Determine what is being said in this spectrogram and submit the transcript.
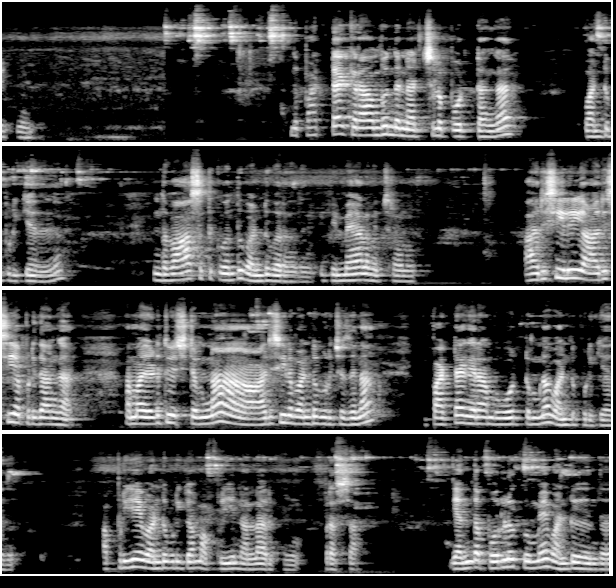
இருக்கும். இந்த பட்டை கிராம்பு இந்த நட்ஸில் போட்டாங்க வண்டு பிடிக்காது. இந்த வாசத்துக்கு வந்து வண்டு வராது இப்படி மேலே வச்சிடணும் அரிசியிலையும் அரிசி அப்படிதாங்க. நம்ம எடுத்து வச்சிட்டோம்னா அரிசியில் வண்டு பிடிச்சதுன்னா பட்டை கிராம்பு ஓட்டோம்னா வண்டு பிடிக்காது. அப்படியே வண்டு பிடிக்காம அப்படியே நல்லா இருக்கும் ஃப்ரெஷ்ஷாக எந்த பொருளுக்குமே வண்டு இந்த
